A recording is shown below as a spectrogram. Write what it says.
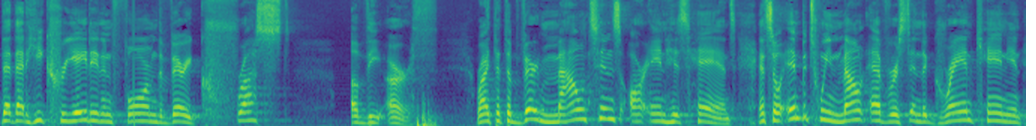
that, that He created and formed the very crust of the earth, right? That the very mountains are in His hands. And so, in between Mount Everest and the Grand Canyon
